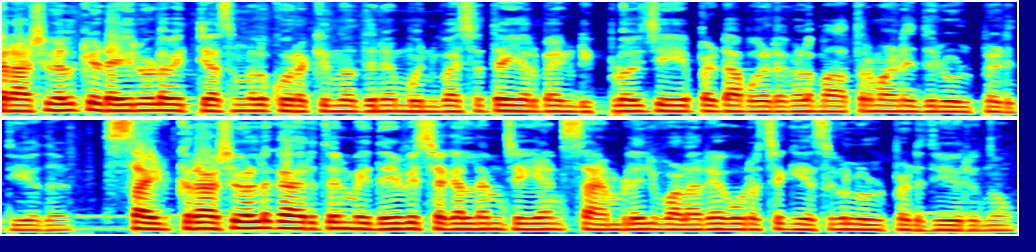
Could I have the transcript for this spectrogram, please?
ക്രാഷുകൾക്കിടയിലുള്ള വ്യത്യാസങ്ങൾ കുറയ്ക്കുന്നതിന് മുൻവശത്തെ എയർബാഗ് ഡിപ്ലോയ് ചെയ്യപ്പെട്ട അപകടങ്ങൾ മാത്രമാണ് ഇതിൽ ഉൾപ്പെടുത്തിയത്. സൈഡ് ക്രാഷുകളുടെ കാര്യത്തിലും ഇതേ വിശകലനം ചെയ്യാൻ സാമ്പിളിൽ വളരെ കുറച്ച് കേസുകൾ ഉൾപ്പെടുത്തിയിരുന്നു.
